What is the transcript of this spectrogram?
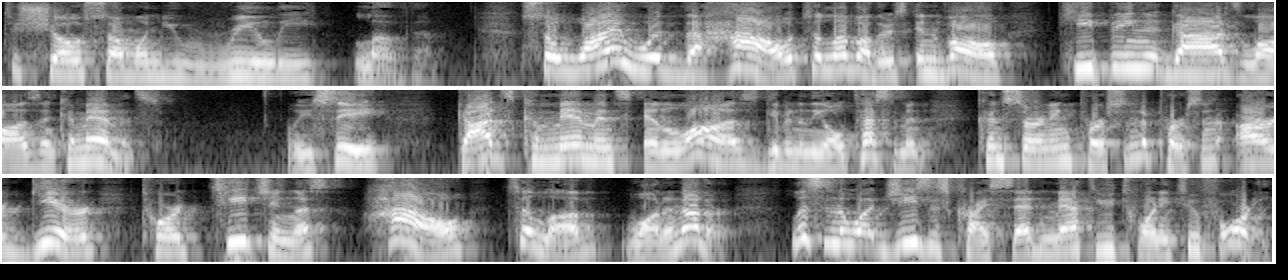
to show someone you really love them. So, why would the how to love others involve keeping God's laws and commandments. Well, you see, God's commandments and laws given in the Old Testament concerning person to person are geared toward teaching us how to love one another. Listen to what Jesus Christ said in Matthew 22 40.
